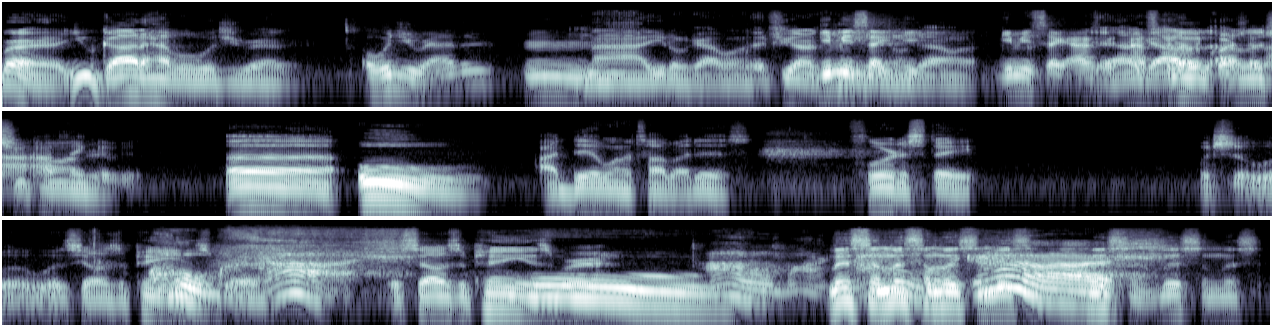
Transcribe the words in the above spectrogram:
bruh, you gotta have a would you rather. oh, would you rather? Mm. Nah, you don't got one. If you gotta Give me a second. Give, got me a second. Ask, Yeah, ask I'll- another I'll question. let you I'll, I'll think of it. Uh, ooh, I did want to talk about this. Florida State. Which uh, what's y'all's opinions, Oh my bro? god! What's y'all's opinions, bro? Oh my! Listen, oh listen, my listen, listen, listen, listen, listen.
